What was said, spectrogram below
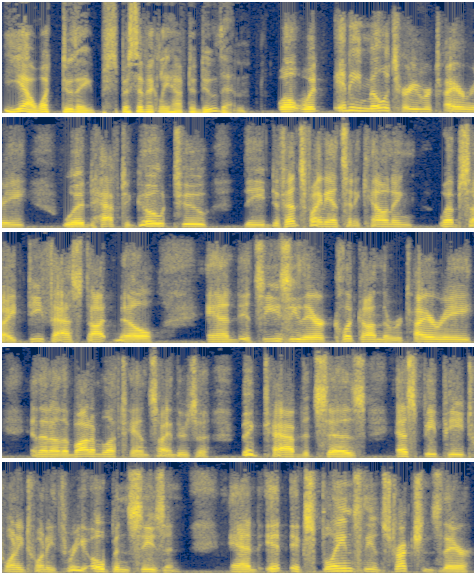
Yeah, what do they specifically have to do then? Well, what any military retiree would have to go to the Defense Finance and Accounting website, dfas.mil, and it's easy there. Click on the retiree, and then on the bottom left hand side, there's a big tab that says SBP 2023 Open Season and it explains the instructions there.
